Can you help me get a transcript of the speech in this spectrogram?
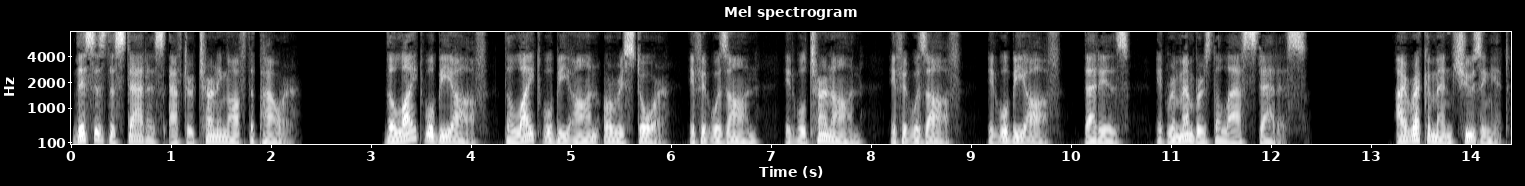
This is the status after turning off the power. The light will be off, the light will be on or restore, if it was on, it will turn on, if it was off, it will be off, that is, it remembers the last status. I recommend choosing it.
